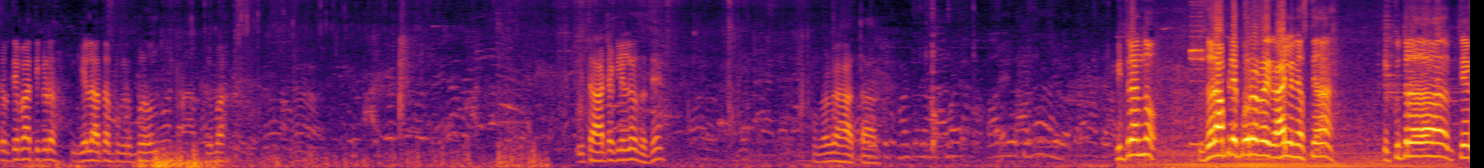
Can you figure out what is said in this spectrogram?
तर ते बा तिकडं गेलं आता पकड पळून. ते बा. इथं अटकलेलं होतं ते. बघा हा तार. मित्रांनो जर आपले पोरं राहिले नसते ना ते कुत्रं ते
